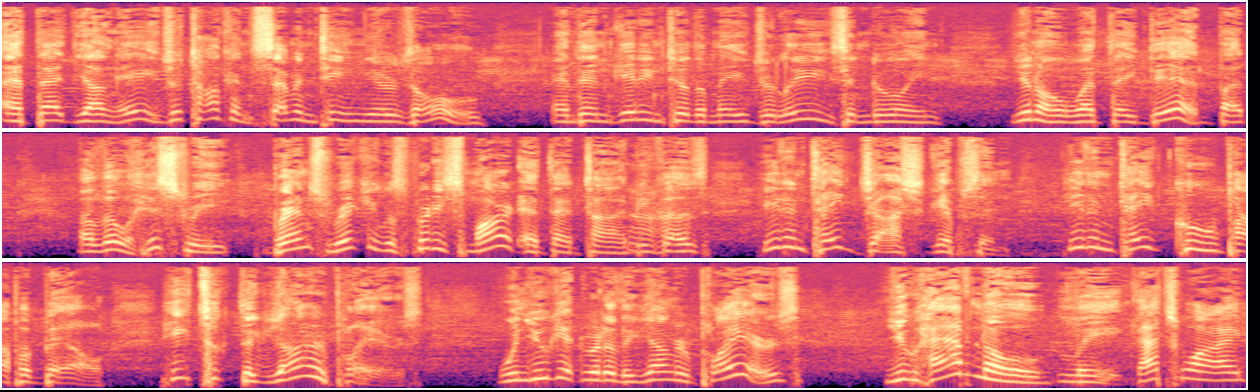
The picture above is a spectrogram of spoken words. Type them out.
at that young age. You're talking 17 years old, and then getting to the major leagues and doing, you know, what they did. But a little history. Branch Rickey was pretty smart at that time because he didn't take Josh Gibson. He didn't take Cool Papa Bell. He took the younger players. When you get rid of the younger players, you have no league. That's why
